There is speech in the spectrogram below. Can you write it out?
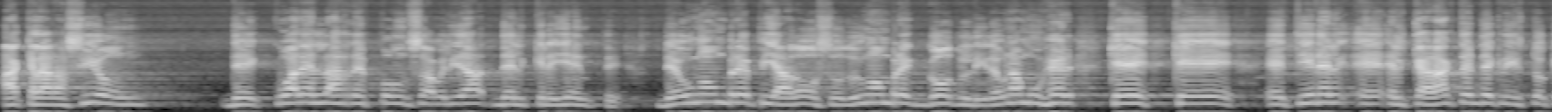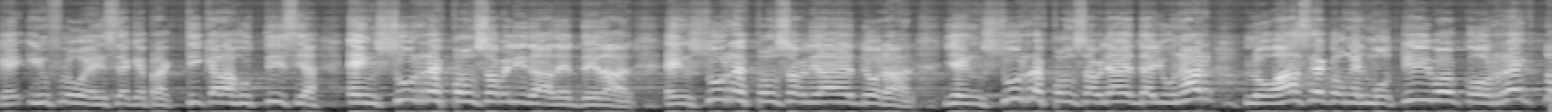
aclaración de cuál es la responsabilidad del creyente, de un hombre piadoso, de un hombre godly, de una mujer que, eh, tiene el, eh, el, carácter de Cristo, que influencia, que practica la justicia en sus responsabilidades de dar, en sus responsabilidades de orar y en sus responsabilidades de ayunar, lo hace con el motivo correcto,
